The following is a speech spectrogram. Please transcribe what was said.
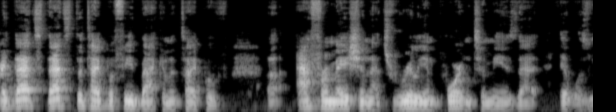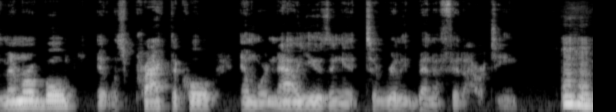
Right. That's that's the type of feedback and the type of uh, affirmation that's really important to me is that it was memorable, it was practical, and we're now using it to really benefit our team. Mm-hmm.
